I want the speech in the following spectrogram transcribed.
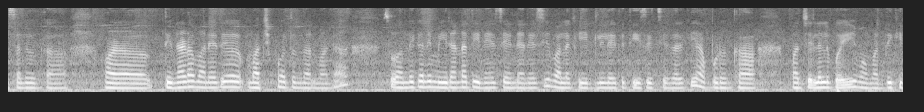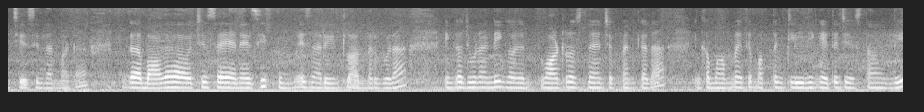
అసలు ఇంకా తినడం అనేది మర్చిపోతుందనమాట సో అందుకని మీరన్నా తినేసేయండి అనేసి వాళ్ళకి ఇడ్లీలు అయితే తీసిచ్చేసరికి అప్పుడు ఇంకా మా చెల్లెలు పోయి మా మధ్యకి ఇచ్చేసింది అనమాట ఇంకా బాగా వచ్చేసాయి అనేసి కుమ్మేశారు ఇంట్లో అందరు కూడా. ఇంకా చూడండి ఇంకా వాటర్ వస్తున్నాయని చెప్పాను కదా. ఇంకా మా అమ్మ అయితే మొత్తం క్లీనింగ్ అయితే చేస్తూ ఉంది.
